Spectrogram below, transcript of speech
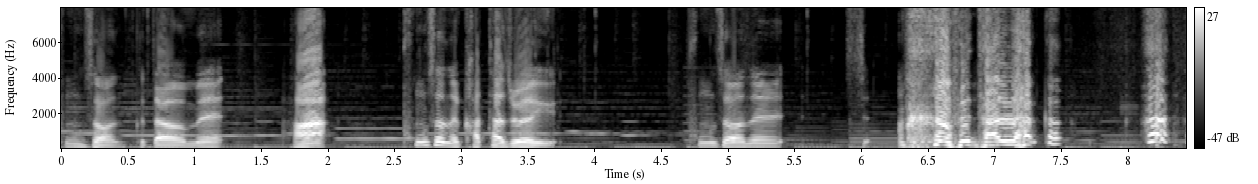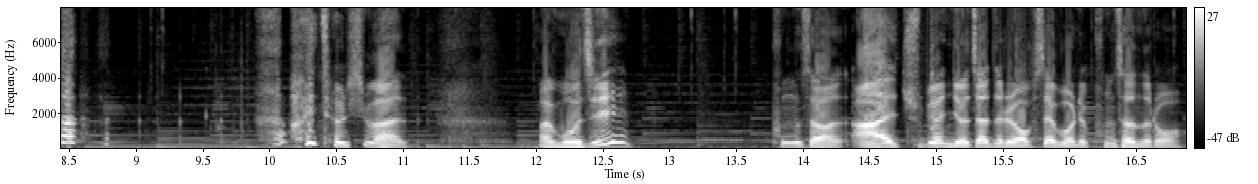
풍선. 그 다음에, 아! 풍선을 갖다 줘야, 풍선을, 자- 왜 날라가? 아이, 잠시만. 아, 뭐지? 풍선. 아, 주변 여자들을 없애버려, 풍선으로.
